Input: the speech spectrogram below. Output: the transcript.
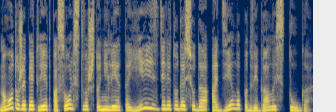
но вот уже пять лет посольства, что не лето, ездили туда-сюда, а дело подвигалось туго.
